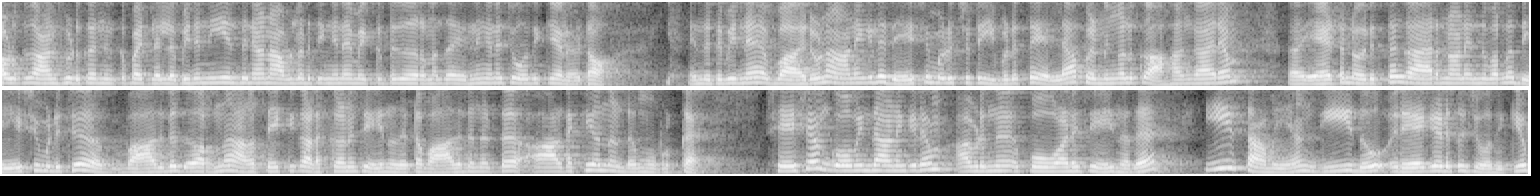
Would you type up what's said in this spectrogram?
അവൾക്ക് കാണിച്ചു കൊടുക്കാൻ നിനക്ക് പറ്റില്ലല്ലോ. പിന്നെ നീ എന്തിനാണ് അവളുടെ അടുത്ത് ഇങ്ങനെ മെക്കിട്ട് കയറണത്? എന്നിങ്ങനെ ചോദിക്കുകയാണ് കേട്ടോ. എന്നിട്ട് പിന്നെ വരുൺ ആണെങ്കിൽ ദേഷ്യം പിടിച്ചിട്ട് ഇവിടുത്തെ എല്ലാ പെണ്ണുങ്ങൾക്കും അഹങ്കാരം ഏട്ടൻ ഒരുത്തം കാരണമാണ് എന്ന് പറഞ്ഞ് ദേഷ്യം പിടിച്ച് വാതിൽ തുറന്ന് അകത്തേക്ക് കടക്കുകയാണ് ചെയ്യുന്നത് കേട്ടോ. വാതിൽ എന്നിട്ട് അടക്കി വന്നുണ്ട് മുറുക്കൻ ശേഷം ഗോവിന്ദാണെങ്കിലും അവിടുന്ന് പോവുകയാണ് ചെയ്യുന്നത്. ഈ സമയം ഗീതു രേഖയെടുത്ത് ചോദിക്കും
